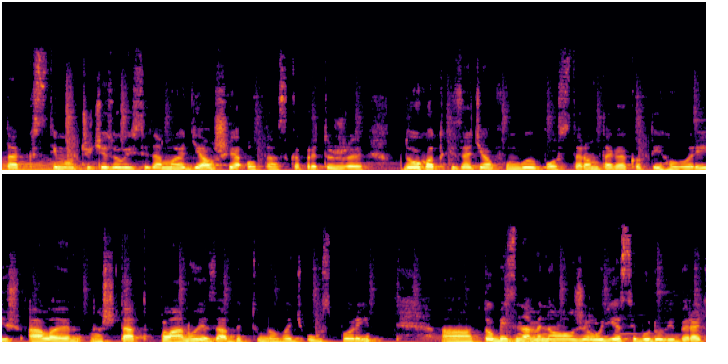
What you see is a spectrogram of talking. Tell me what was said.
Tak s tým určite súvisí tá moja ďalšia otázka, pretože dôchodky zatiaľ fungujú po starom, tak ako ty hovoríš, ale štát plánuje zabetunovať úspory. A to by znamenalo, že ľudia si budú vyberať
